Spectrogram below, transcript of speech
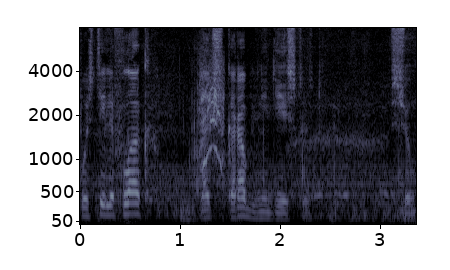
Пустили флаг, значит, корабль не действует. Все.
